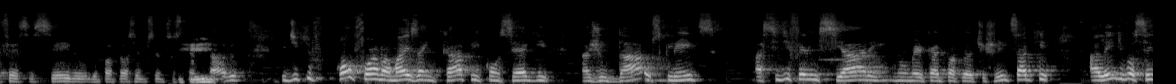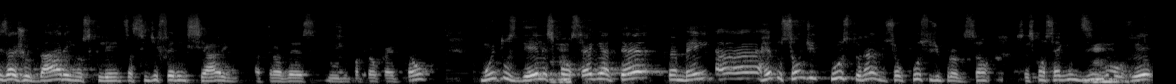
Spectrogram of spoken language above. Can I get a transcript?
FSC e do, do, papel 100% sustentável. Uhum. E de que, qual forma mais a Encap consegue ajudar os clientes a se diferenciarem no mercado de papel tixo? A gente sabe que, além de vocês ajudarem os clientes a se diferenciarem através do, papel cartão, muitos deles uhum. conseguem até também a redução de custo, né, do seu custo de produção. Vocês conseguem uhum. desenvolver uhum.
